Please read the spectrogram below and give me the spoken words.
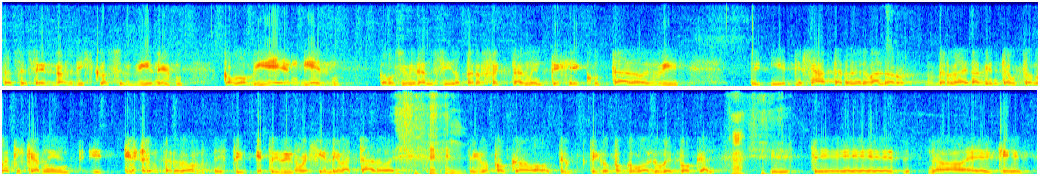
Entonces eh, los discos vienen como bien, bien, como si hubieran sido perfectamente ejecutados y y empieza a perder valor verdaderamente automáticamente. Perdón, estoy, estoy recién levantado, ¿eh? tengo poco tengo poco volumen vocal. este, no, eh, que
